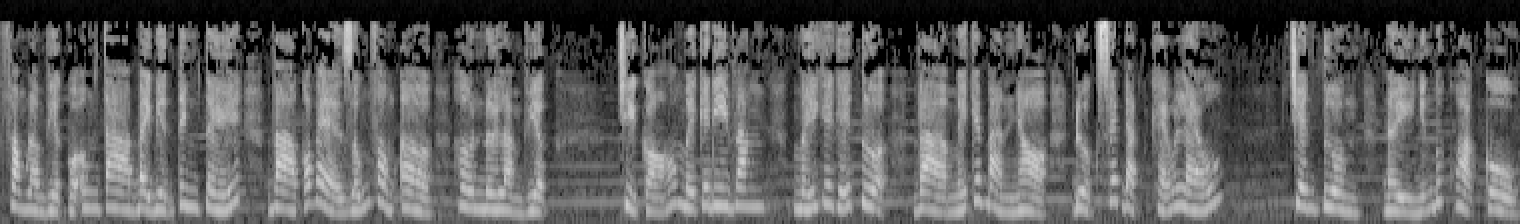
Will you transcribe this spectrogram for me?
Phòng làm việc của ông ta bày biện tinh tế và có vẻ giống phòng ở hơn nơi làm việc. Chỉ có mấy cái đi văng, mấy cái ghế tựa và mấy cái bàn nhỏ được xếp đặt khéo léo. Trên tường đầy những bức họa cổ.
